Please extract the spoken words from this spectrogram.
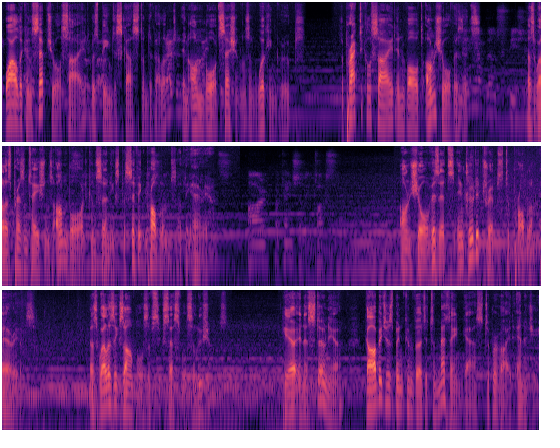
While the conceptual side was being discussed and developed in on-board sessions and working groups, the practical side involved onshore visits as well as presentations on board concerning specific problems of the area. Onshore visits included trips to problem areas, as well as examples of successful solutions. Here in Estonia, garbage has been converted to methane gas to provide energy.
